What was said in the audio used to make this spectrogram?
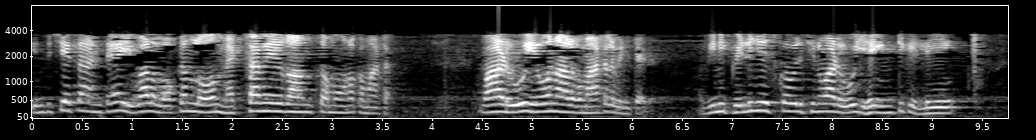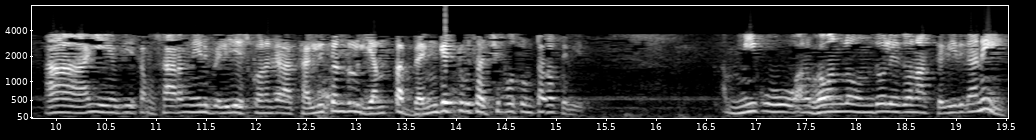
ఎందుచేత అంటే ఇవాళ లోకంలో మెట్ట వేదాంతము అని ఒక మాట. వాడు ఏవో నాలుగు మాటలు వింటాడు. విని పెళ్ళి చేసుకోవలసిన వాడు ఏ ఇంటికి వెళ్ళి ఆ ఏమిటి సంసారం నేను పెళ్ళి చేసుకోనంటే ఆ తల్లిదండ్రులు ఎంత బెంగెట్టుకు చచ్చిపోతుంటారో తెలియదు. మీకు అనుభవంలో ఉందో లేదో నాకు తెలియదు కానీ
